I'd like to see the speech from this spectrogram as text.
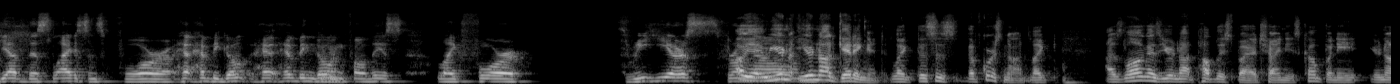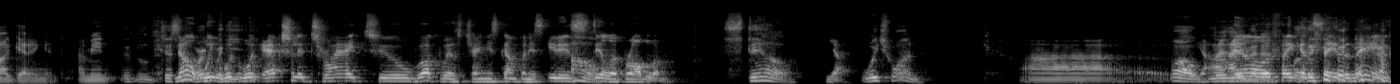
get this license for have been going have been going for this like for three years from. Oh yeah, you're not, you're not getting it. Like this is of course not like as long as you're not published by a Chinese company, you're not getting it. I mean, just no. We, we, we, actually try to work with Chinese companies. It is oh, still a problem. Still. Yeah. Which one? Uh, well, yeah, I, don't know if I can say the name.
